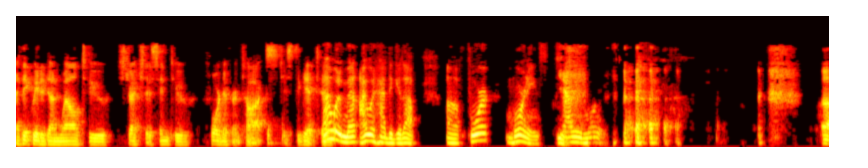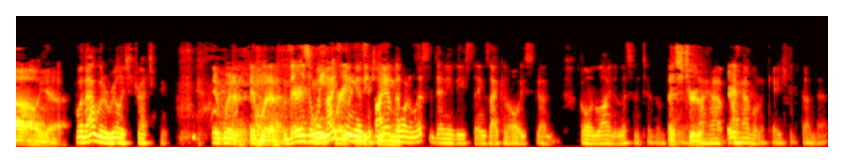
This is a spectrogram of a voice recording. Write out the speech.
I think we'd have done well to stretch this into four different talks just to get to. That would have meant I would have had to get up, uh, four mornings, Saturday yeah. mornings. Oh yeah. Well, that would have really stretched me. it would have. It would have. There is a week. The nice thing is, if I ever want to listen to any of these things, I can always uh, go online and listen to them. That's true. I have. There's, I have on occasion done that.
